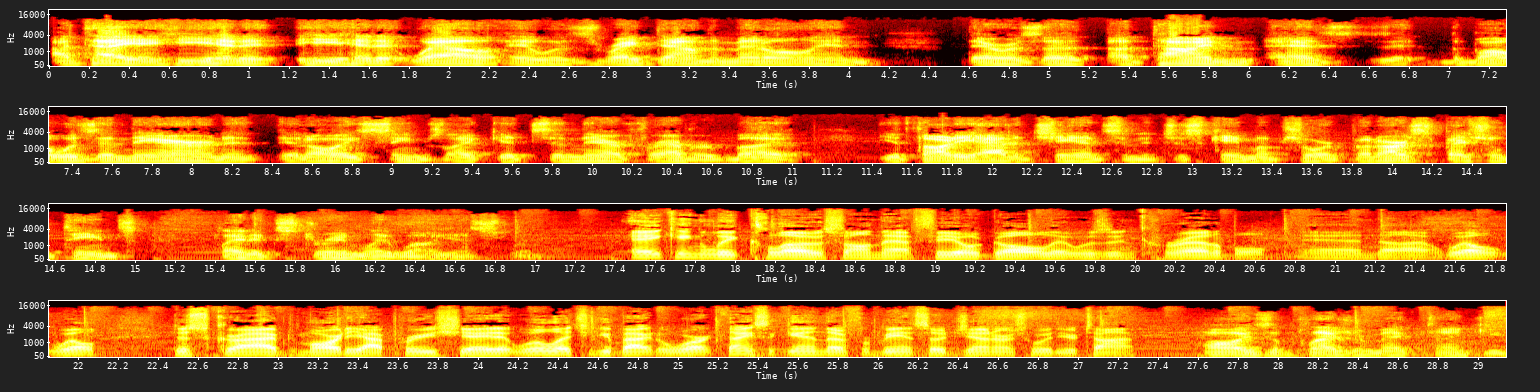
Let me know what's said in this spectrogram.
I tell you, he hit it. He hit it well. It was right down the middle, and there was a, a time as the ball was in the air, and it, it always seems like it's in there forever. But you thought he had a chance, and it just came up short. But our special teams played extremely well yesterday. Achingly close on that field goal. It was incredible and uh, well well described, Marty. I appreciate it. We'll let you get back to work. Thanks again, though, for being so generous with your time. Always a pleasure, Mick. Thank you.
